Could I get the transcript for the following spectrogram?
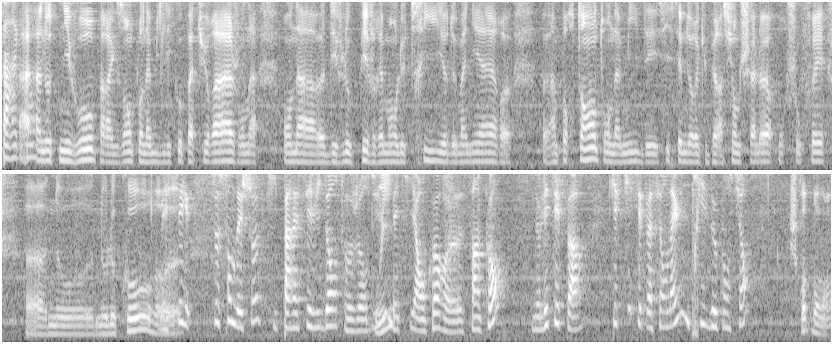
à, notre niveau. Par exemple, on a mis de l'éco-pâturage, on a, on a euh, développé vraiment le tri de manière euh, importante, on a mis des systèmes de récupération de chaleur pour chauffer nos, nos, locaux. Mais ce sont des choses qui paraissent évidentes aujourd'hui, mais qui, il y a encore 5 ans, ne l'étaient pas. Qu'est-ce qui s'est passé? On a eu une prise de conscience? Je crois, bon,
